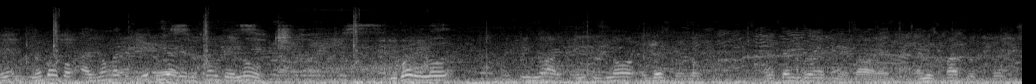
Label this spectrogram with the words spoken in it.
Remember, for as long as we they respecting the law, you because the law is not, is not against the law. We can't do anything about it. And it's part of the process.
